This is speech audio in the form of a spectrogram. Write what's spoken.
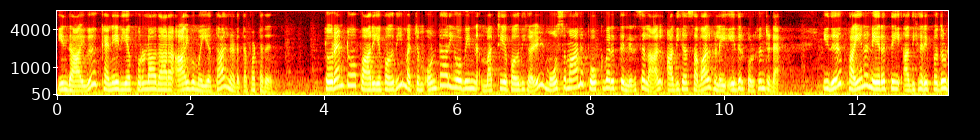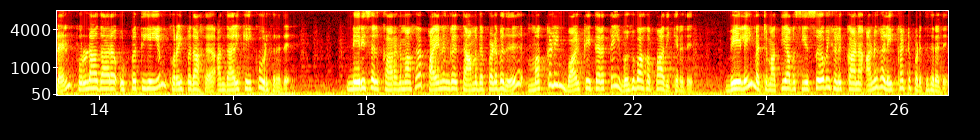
இந்த ஆய்வு கனேடிய பொருளாதார ஆய்வு மையத்தால் நடத்தப்பட்டது. டொரண்டோ பாரிய பகுதி மற்றும் ஒன்டாரியோவின் மற்ற பகுதிகள் மோசமான போக்குவரத்து நெரிசலால் அதிக சவால்களை எதிர்கொள்கின்றன. இது பயண நேரத்தை அதிகரிப்பதுடன் பொருளாதார உற்பத்தியையும் குறைப்பதாக அந்த அறிக்கை கூறுகிறது. நெரிசல் காரணமாக பயணங்கள் தாமதப்படுவது மக்களின் வாழ்க்கை தரத்தை வெகுவாக பாதிக்கிறது. வேலை மற்றும் அத்தியாவசிய சேவைகளுக்கான அணுகலை கட்டுப்படுத்துகிறது.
